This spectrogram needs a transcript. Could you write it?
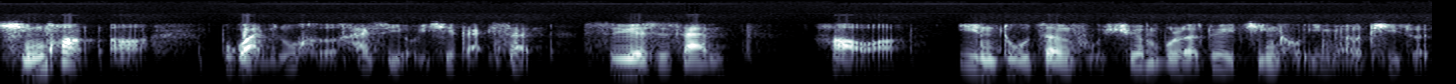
情况啊，不管如何，还是有一些改善。四月十三号啊，印度政府宣布了对进口疫苗的批准，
